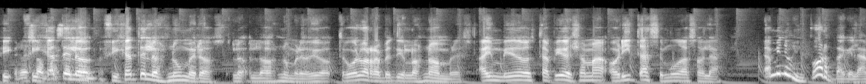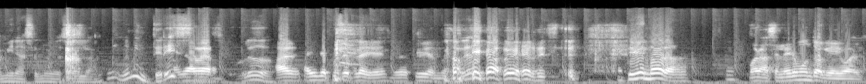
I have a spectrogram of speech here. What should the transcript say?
Pero Fíjate, lo- fíjate los números, lo- los números, digo, te vuelvo a repetir los nombres. Hay un video de esta piba que se llama Ahorita se muda sola. A mí no me importa que la mina se mude sola. No, me interesa, Ahí a ver. eso, boludo. Ah, ahí le puse play, eh, lo estoy viendo. A ver, dice. estoy viendo ahora. Bueno, aceleremos un toque igual.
